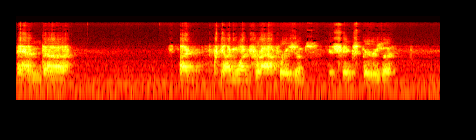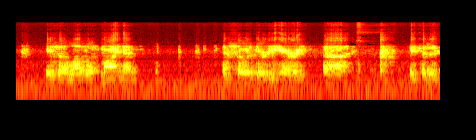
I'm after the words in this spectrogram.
And uh, I, I'm one for aphorisms. Shakespeare is a is a love of mine, and and so is Dirty Harry, uh, because it,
